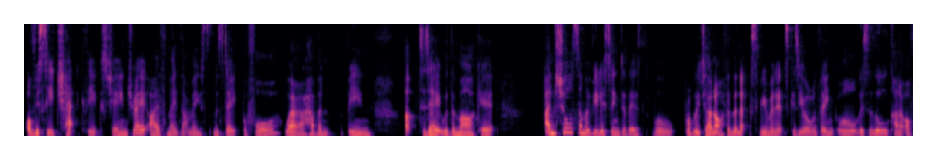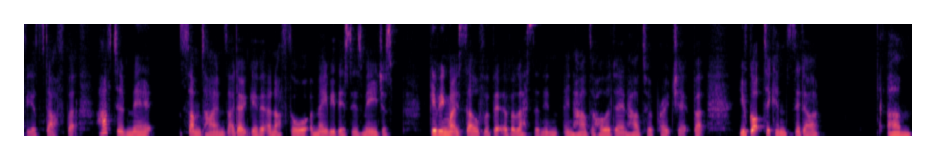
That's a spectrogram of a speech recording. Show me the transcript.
Obviously, check the exchange rate. I've made that mistake before where I haven't been up to date with the market. I'm sure some of you listening to this will probably turn off in the next few minutes because you'll think, well, this is all kind of obvious stuff. But I have to admit, sometimes I don't give it enough thought. And maybe this is me just giving myself a bit of a lesson in, in how to holiday and how to approach it. But you've got to consider um,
